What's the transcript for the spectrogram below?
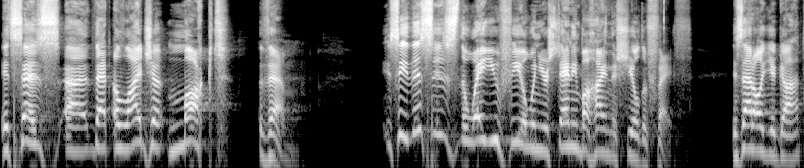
It says uh, that Elijah mocked them. You see, this is the way you feel when you're standing behind the shield of faith. Is that all you got?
